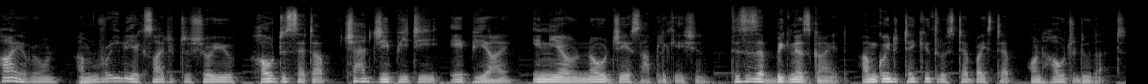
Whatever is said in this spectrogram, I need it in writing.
Hi everyone, I'm really excited to show you how to set up ChatGPT API in your Node.js application. This is a beginner's guide. I'm going to take you through step by step on how to do that.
